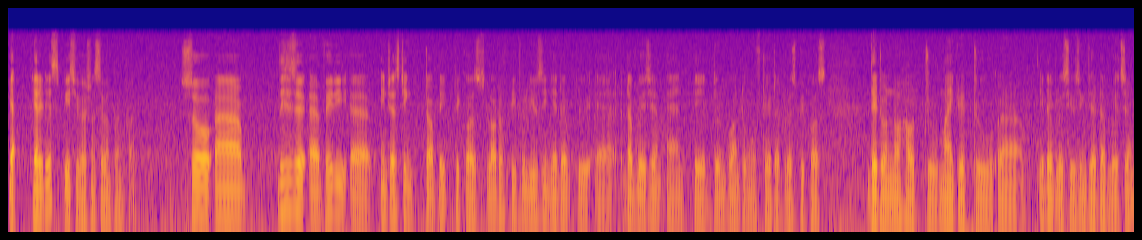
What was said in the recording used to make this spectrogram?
yeah here it is php version 7.1 so uh, this is a, a very uh, interesting topic because a lot of people using AW, uh, WHM and they don't want to move to AWS because they don't know how to migrate to uh, AWS using their WHM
